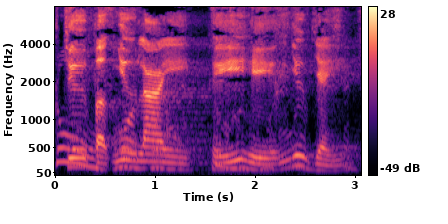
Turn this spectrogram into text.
Chư Phật Như Lai thị hiện như vậy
